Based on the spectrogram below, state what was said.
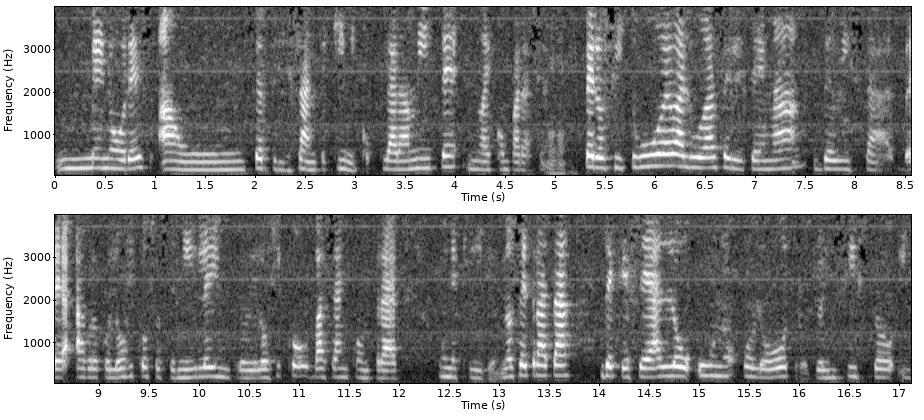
menores a un fertilizante químico. Claramente no hay comparación. Pero si tú evalúas el tema de vista de agroecológico, sostenible y microbiológico, vas a encontrar un equilibrio. No se trata de que sea lo uno o lo otro. Yo insisto y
